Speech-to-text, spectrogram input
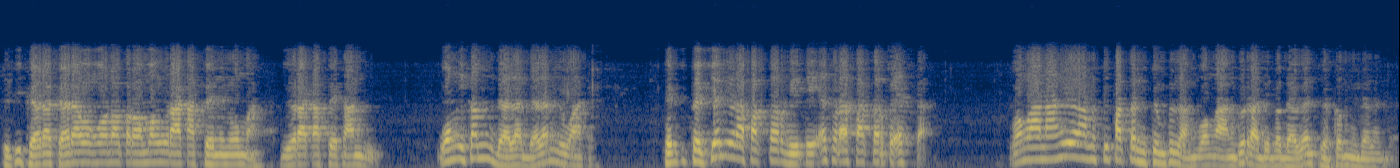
Jadi gara-gara wong ana krama ora kabeh ning omah, ya ora kabeh santri. Wong Islam dalan-dalan yo akeh. Dan sebagian ora faktor WTS, ora faktor PSK. Wong lanang ora mesti faktor hidung belang, wong nganggur ada pegawean jago ning dalan-dalan.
